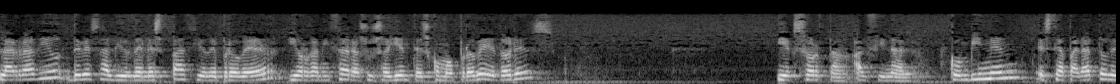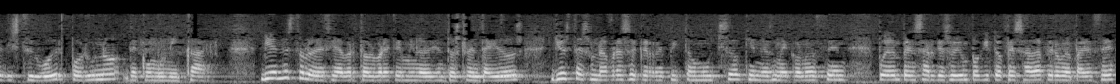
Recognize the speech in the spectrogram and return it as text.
La radio debe salir del espacio de proveer y organizar a sus oyentes como proveedores y exhorta al final, combinen este aparato de distribuir por uno de comunicar. Bien, esto lo decía Bertolt Brecht en 1932. Yo esta es una frase que repito mucho. Quienes me conocen pueden pensar que soy un poquito pesada, pero me parece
